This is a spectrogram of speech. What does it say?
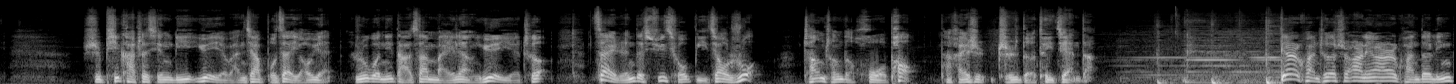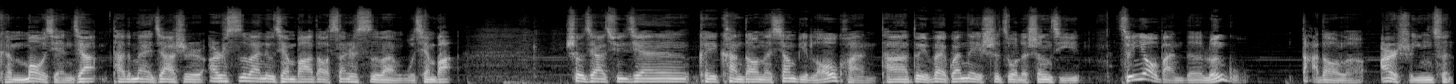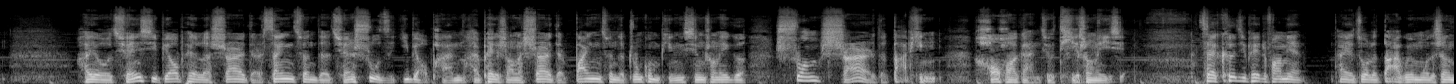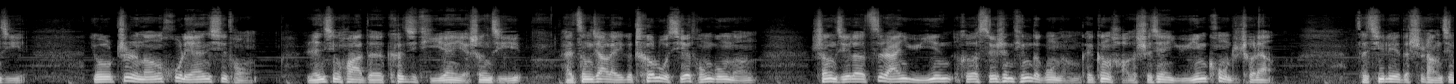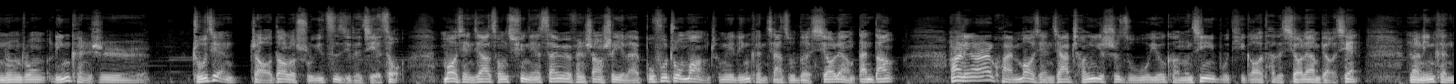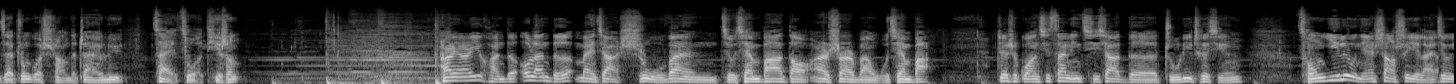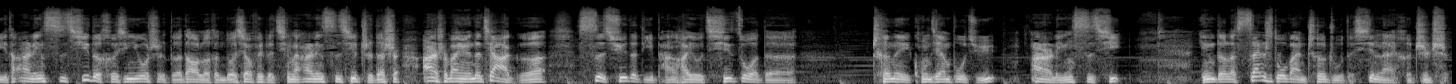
使皮卡车型离越野玩家不再遥远。如果你打算买一辆越野车，载人的需求比较弱，长城的火炮它还是值得推荐的。第二款车是2022款的林肯冒险家，它的卖价是二十四万六千八到三十四万五千八。售价区间可以看到呢，相比老款，它对外观内饰做了升级，尊耀版的轮毂大到了二十英寸，还有全系标配了十二点三英寸的全数字仪表盘，还配上了十二点八英寸的中控屏，形成了一个双十二的大屏，豪华感就提升了一些。在科技配置方面，它也做了大规模的升级，有智能互联系统。人性化的科技体验也升级，还增加了一个车路协同功能，升级了自然语音和随身听的功能，可以更好的实现语音控制车辆。在激烈的市场竞争中，林肯是逐渐找到了属于自己的节奏。冒险家从去年三月份上市以来不负众望，成为林肯家族的销量担当。二零二二款冒险家诚意十足，有可能进一步提高它的销量表现，让林肯在中国市场的占有率再做提升。二零二一款的欧蓝德卖价十五万九千八到二十二万五千八，这是广汽三菱旗下的主力车型。从一六年上市以来，就以它二零四七的核心优势得到了很多消费者青睐。二零四七指的是二十万元的价格、四驱的底盘，还有七座的车内空间布局。二零四七赢得了三十多万车主的信赖和支持。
